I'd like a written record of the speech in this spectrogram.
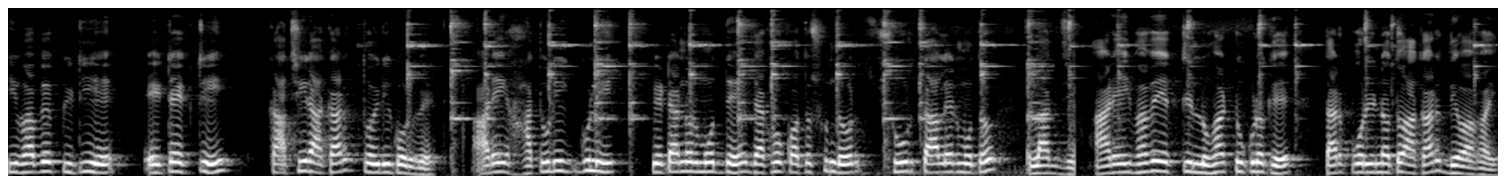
কীভাবে পিটিয়ে এইটা একটি কাছির আকার তৈরি করবে। আর এই হাতুড়িগুলি পেটানোর মধ্যে দেখো কত সুন্দর সুর তালের মতো লাগছে। আর এইভাবে একটি লোহার টুকরোকে তার পরিণত আকার দেওয়া হয়।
